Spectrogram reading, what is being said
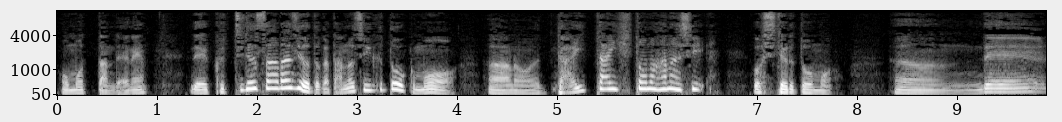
思ったんだよね。で、クッチレスアラジオとか楽しいトークも、あの、大体人の話をしてると思う。うん、で、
